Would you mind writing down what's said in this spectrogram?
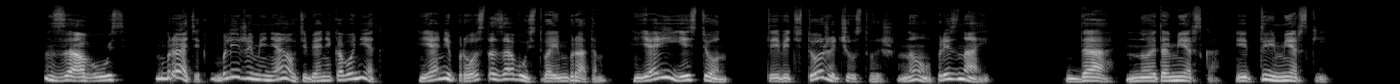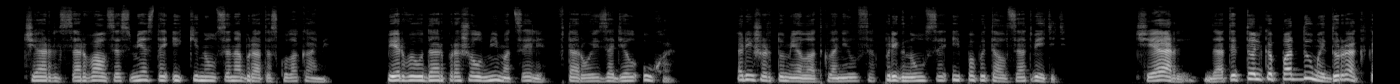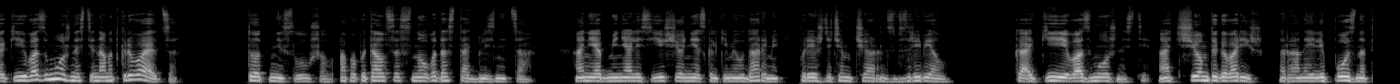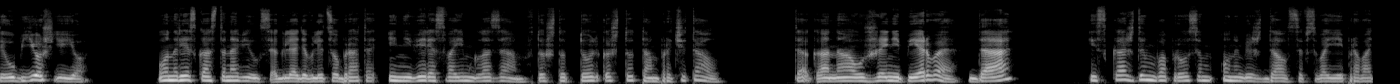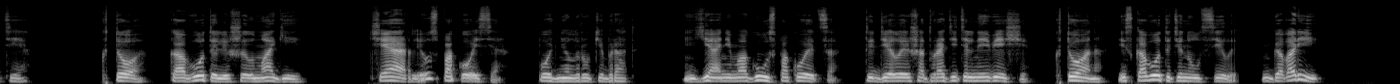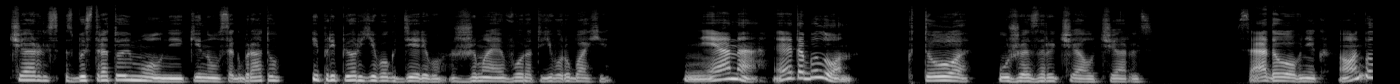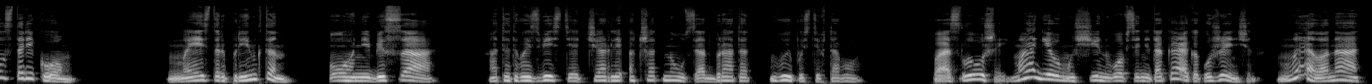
«Зовусь. Братик, ближе меня у тебя никого нет. Я не просто зовусь твоим братом. Я и есть он. Ты ведь тоже чувствуешь? Ну, признай». «Да, но это мерзко. И ты мерзкий». Чарльз сорвался с места и кинулся на брата с кулаками. Первый удар прошел мимо цели, второй задел ухо. Ришард умело отклонился, пригнулся и попытался ответить. «Чарли, да ты только подумай, дурак, какие возможности нам открываются!» Тот не слушал, а попытался снова достать близнеца. Они обменялись еще несколькими ударами, прежде чем Чарльз взревел. «Какие возможности? О чем ты говоришь? Рано или поздно ты убьешь ее!» Он резко остановился, глядя в лицо брата и не веря своим глазам в то, что только что там прочитал. «Так она уже не первая, да?» И с каждым вопросом он убеждался в своей правоте. «Кто? Кого ты лишил магии?» «Чарли, успокойся», — поднял руки брат. «Я не могу успокоиться. Ты делаешь отвратительные вещи. Кто она? Из кого ты тянул силы? Говори!» Чарльз с быстротой молнии кинулся к брату и припер его к дереву, сжимая ворот его рубахи. «Не она, это был он». «Кто?» — уже зарычал Чарльз. «Садовник. Он был стариком». «Мейстер Прингтон? О, небеса!» От этого известия Чарли отшатнулся от брата, выпустив того. «Послушай, магия у мужчин вовсе не такая, как у женщин. Мел, она...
